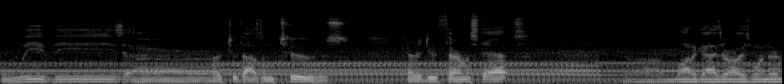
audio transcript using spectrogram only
believe these are 2002s. Got to do thermostats. Um, a lot of guys are always wondering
